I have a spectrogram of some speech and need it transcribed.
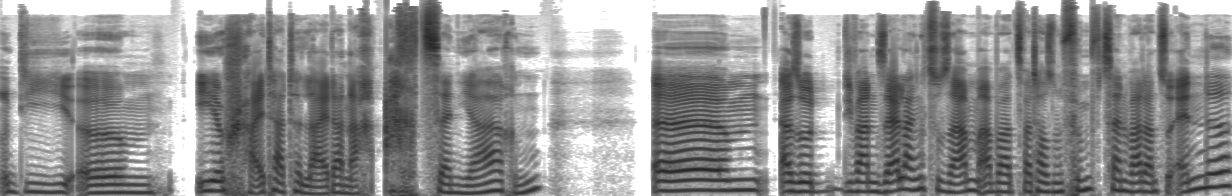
die ähm, Ehe scheiterte leider nach 18 Jahren. Ähm, also die waren sehr lange zusammen, aber 2015 war dann zu Ende.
